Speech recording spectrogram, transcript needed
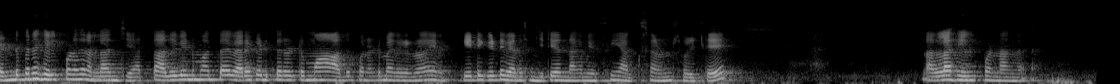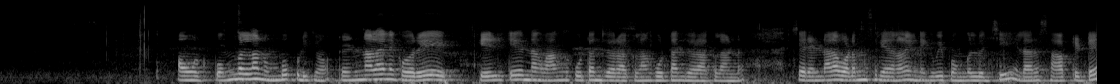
ரெண்டு பேரும் ஹெல்ப் பண்ணது நல்லா இருந்துச்சு. அத்தை அது வேணுமா அத்தை? விறகு எடுத்து தரட்டுமா? அது பண்ணட்டுமா? இது எனக்கு கேட்டு கேட்டு வேலை செஞ்சுட்டே இருந்தாங்க. மெஸ்ஸி அக்ஷன்னு சொல்லிட்டு நல்லா ஹெல்ப் பண்ணாங்க. அவங்களுக்கு பொங்கல்லாம் ரொம்ப பிடிக்கும். ரெண்டு நாளாக எனக்கு ஒரே கேட்டுகிட்டே இருந்தாங்க வாங்க கூட்டாஞ்சோறு ஆக்கலாம் கூட்டாஞ்சோறு ஆக்கலான்னு சரி ரெண்டு நாளாக உடம்பு சரியாதனால இன்றைக்கி போய் பொங்கல் வச்சு எல்லோரும் சாப்பிட்டுட்டு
